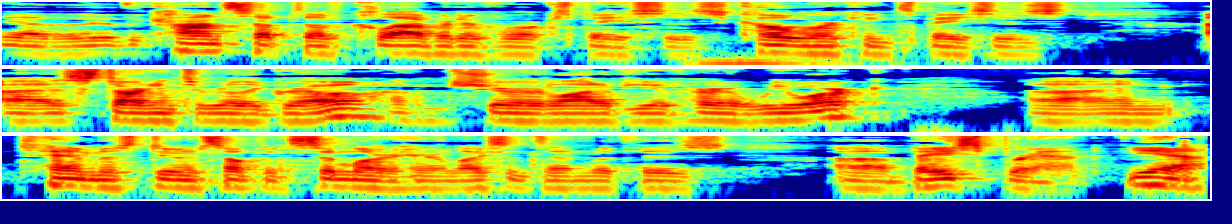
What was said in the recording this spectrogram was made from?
yeah. The, the concept of collaborative workspaces, co-working spaces, uh, is starting to really grow. I'm sure a lot of you have heard of WeWork, uh, and Tim is doing something similar here in Lexington with his uh, base brand. Yeah,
